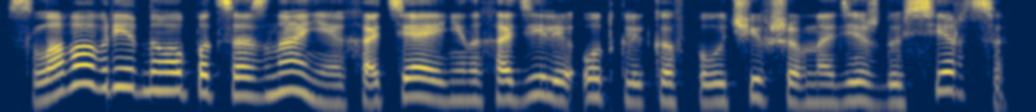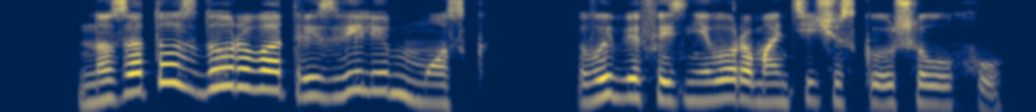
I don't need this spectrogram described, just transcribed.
Слова вредного подсознания, хотя и не находили отклика в получившем надежду сердце, но зато здорово отрезвили мозг, выбив из него романтическую шелуху.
